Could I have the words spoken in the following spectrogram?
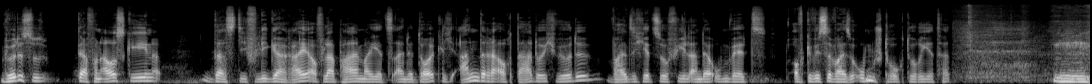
würdest du davon ausgehen, dass die Fliegerei auf La Palma jetzt eine deutlich andere auch dadurch würde, weil sich jetzt so viel an der Umwelt auf gewisse Weise umstrukturiert hat? Hm,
